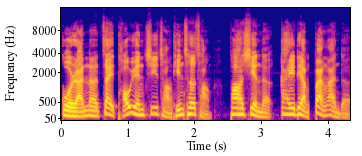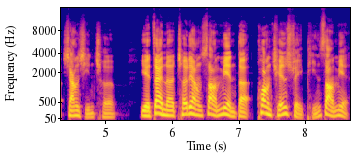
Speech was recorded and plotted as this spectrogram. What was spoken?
果然呢在桃园机场停车场。发现了该辆犯案的箱型车，也在呢车辆上面的矿泉水瓶上面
